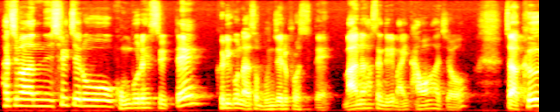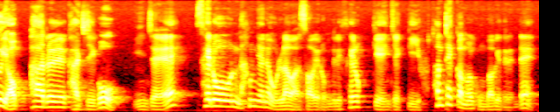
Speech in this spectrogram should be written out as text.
하지만 실제로 공부를 했을 때 그리고 나서 문제를 풀었을 때 많은 학생들이 많이 당황하죠. 자, 그 여파를 가지고 이제 새로운 학년에 올라와서 여러분들이 새롭게 이제 이 선택감을 공부하게 되는데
